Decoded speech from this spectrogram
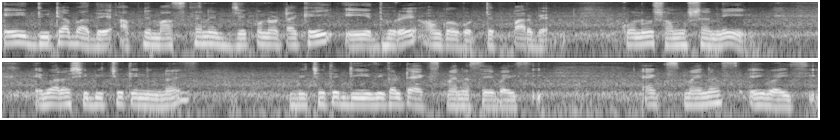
এই দুইটা বাদে আপনি মাঝখানের যে কোনোটাকেই এ ধরে অঙ্ক করতে পারবেন, কোনো সমস্যা নেই। এবার আসি বিচ্যুতি নির্ণয়। বিচ্যুতি d is equal to x minus a by c x minus a by c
